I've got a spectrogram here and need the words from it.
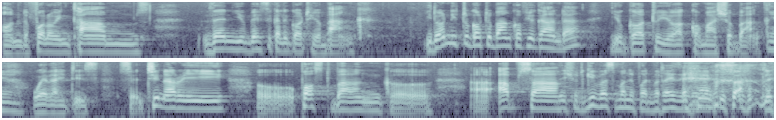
on the following terms, then you basically go to your bank. You don't need to go to Bank of Uganda, you go to your commercial bank, Yeah. whether it is Centenary or Post Bank or uh, ABSA. They should give us money for advertising. exactly.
